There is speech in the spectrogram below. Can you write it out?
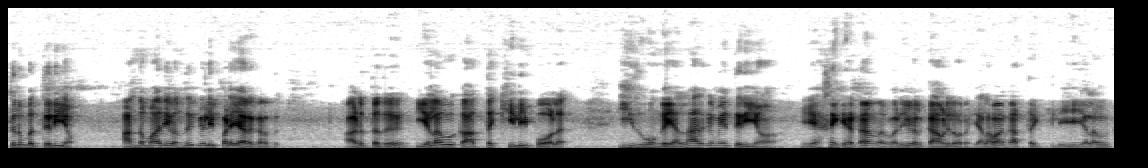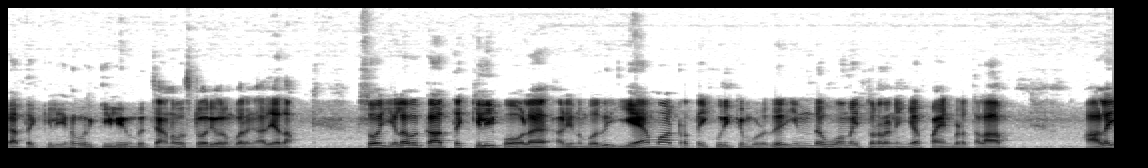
திரும்ப தெரியும். அந்த மாதிரி வந்து வெளிப்படையாக இருக்கிறது. அடுத்தது இலவு காத்த கிளி போல. இது உங்கள் எல்லாருக்குமே தெரியும். ஏன்னு கேட்டால் அந்த வடிவேல் காமெடியில் வரும் இலவா காத்த கிளி இலவு காத்த கிளின்னு ஒரு கிளி இருந்துச்சான ஒரு ஸ்டோரி வரும் பாருங்கள் அதே தான். ஸோ இலவு காத்த கிளி போல அப்படின்னும் போது ஏமாற்றத்தை குறிக்கும் பொழுது இந்த ஓமை தொடரை நீங்கள் பயன்படுத்தலாம். அலை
